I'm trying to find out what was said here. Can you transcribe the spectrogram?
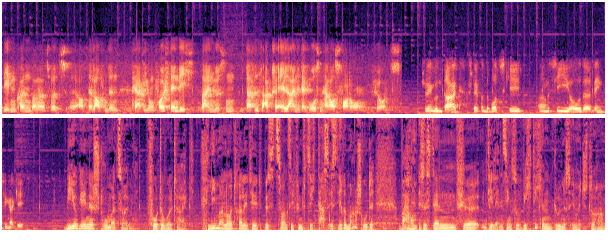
leben können, sondern es wird äh, aus der laufenden Fertigung vollständig sein müssen. Das ist aktuell eine der großen Herausforderungen für uns. Schönen guten Tag, Stefan Dobotsky, ähm, CEO der Lenzing AG. Biogene Stromerzeugung, Photovoltaik, Klimaneutralität bis 2050, das ist Ihre Marschroute. Warum ist es denn für die Lenzing so wichtig, ein grünes Image zu haben?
